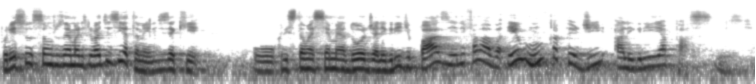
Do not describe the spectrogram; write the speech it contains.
Por isso, São José Maria Escrivá dizia também, ele dizia que o cristão é semeador de alegria e de paz, e ele falava, eu nunca perdi a alegria e a paz, dizia.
